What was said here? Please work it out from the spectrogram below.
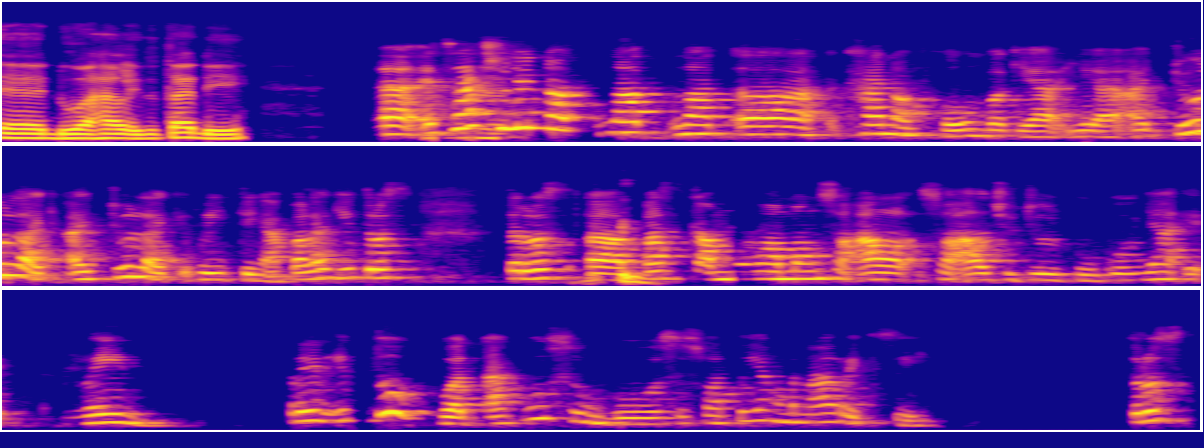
uh, dua hal itu tadi. Uh, it's actually not not not a kind of homework ya. Yeah, yeah, I do like I do like reading. Apalagi terus terus uh, pas kamu ngomong soal soal judul bukunya it, Rain. Rain itu buat aku sungguh sesuatu yang menarik sih. Terus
